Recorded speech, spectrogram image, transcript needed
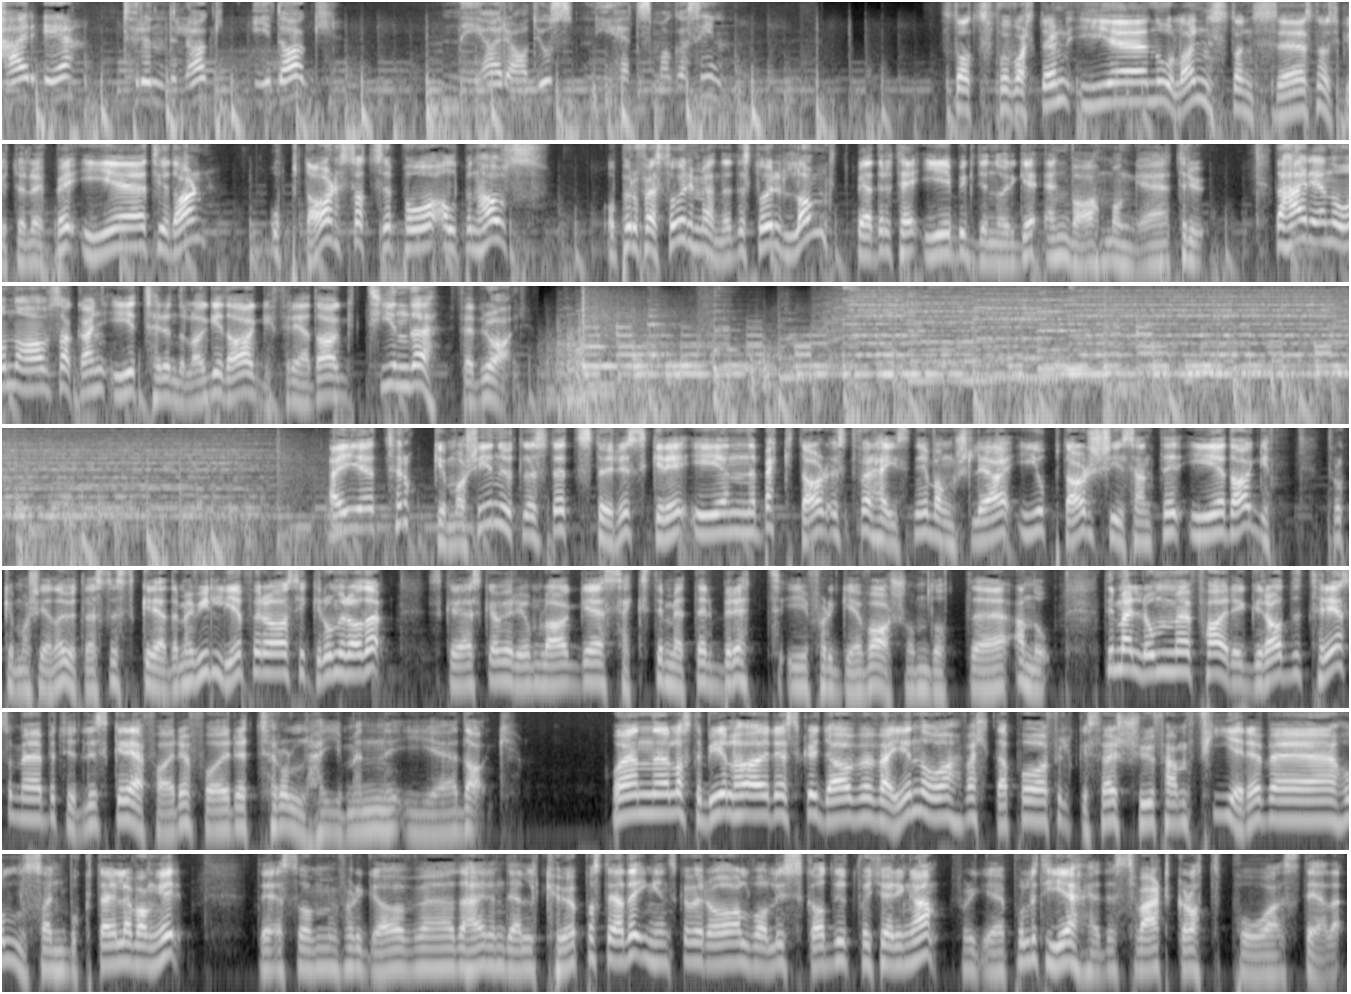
her er Trøndelag i dag. Nea Radios nyhetsmagasin. Statsforvalteren i Nordland stanser snøscooterløype i Tydalen. Oppdal satser på Alpenhouse. Og professor mener det står langt bedre til i Bygde-Norge enn hva mange tror. Dette er noen av sakene i Trøndelag i dag, fredag 10. februar. Ei tråkkemaskin utløste et større skred i en bekkdal øst for heisen i Vangslia i Oppdal skisenter i dag. Tråkkemaskina utløste skredet med vilje for å sikre området. Skredet skal være om lag 60 meter bredt, ifølge varsom.no. De melder om faregrad 3, som er betydelig skredfare for Trollheimen i dag. Og En lastebil har sklidd av veien og velta på fv. 754 ved Holsandbukta i Levanger. Det er som følge av eh, det her en del kø på stedet. Ingen skal være alvorlig skadd utfor kjøringa. Følge politiet er det svært glatt på stedet.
